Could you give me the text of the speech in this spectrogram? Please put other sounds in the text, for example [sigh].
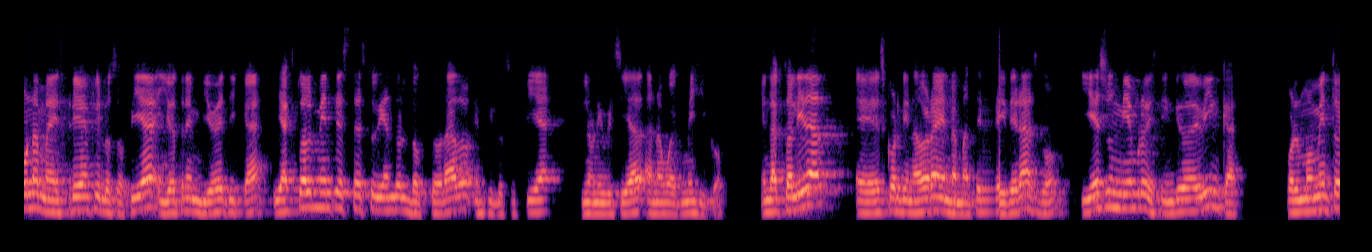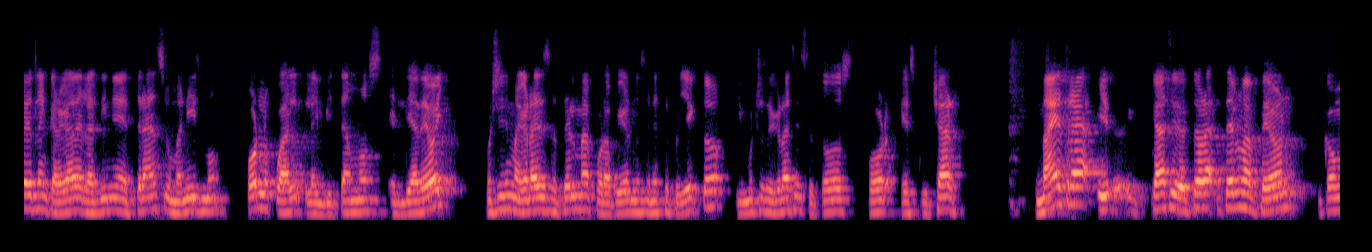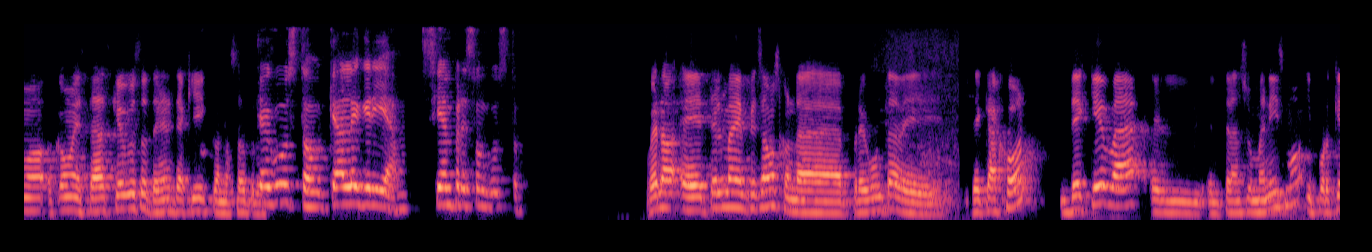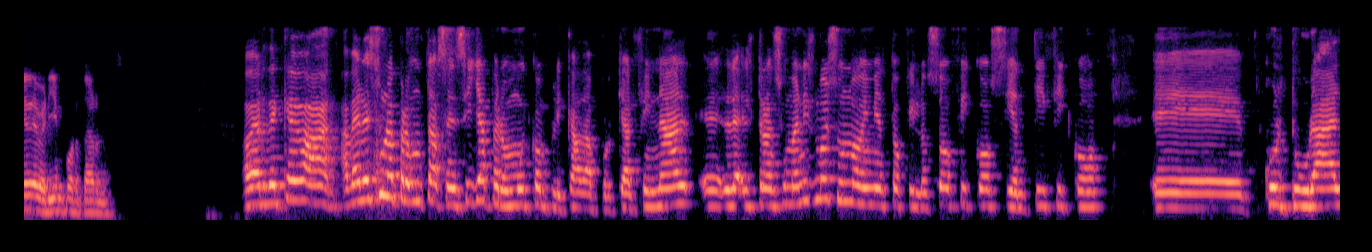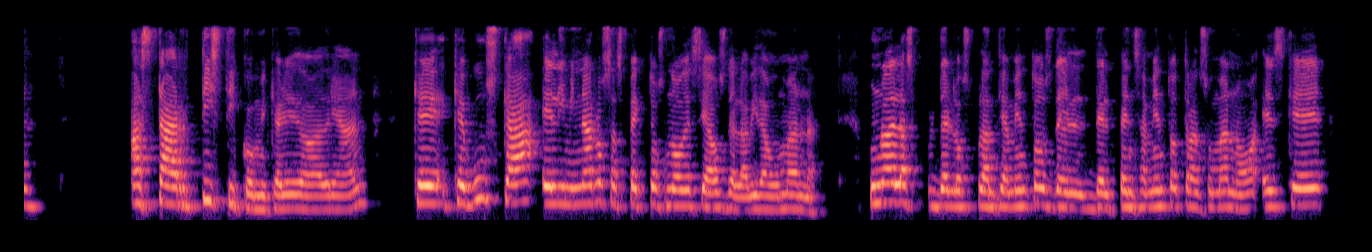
Una maestría en filosofía y otra en bioética y actualmente está estudiando el doctorado en filosofía en la Universidad Anáhuac, México. En la actualidad eh, es coordinadora en la materia de liderazgo y es un miembro distinguido de Vinca. Por el momento es la encargada de la línea de transhumanismo, por lo cual la invitamos el día de hoy. Muchísimas gracias a Telma por apoyarnos en este proyecto y muchas gracias a todos por escuchar. Maestra y casi doctora Telma Peón, ¿cómo, ¿cómo estás? Qué gusto tenerte aquí con nosotros. Qué gusto, qué alegría. Siempre es un gusto. Bueno, eh, Telma, empezamos con la pregunta de, de cajón. ¿De qué va el, el, transhumanismo y por qué debería importarnos? A ver, ¿de qué va? A ver, es una pregunta sencilla pero muy complicada porque al final el, el transhumanismo es un movimiento filosófico, científico, eh, cultural, hasta artístico, mi querido Adrián, que, busca eliminar los aspectos no deseados de la vida humana. Uno de, las, de los planteamientos del, del pensamiento transhumano es que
